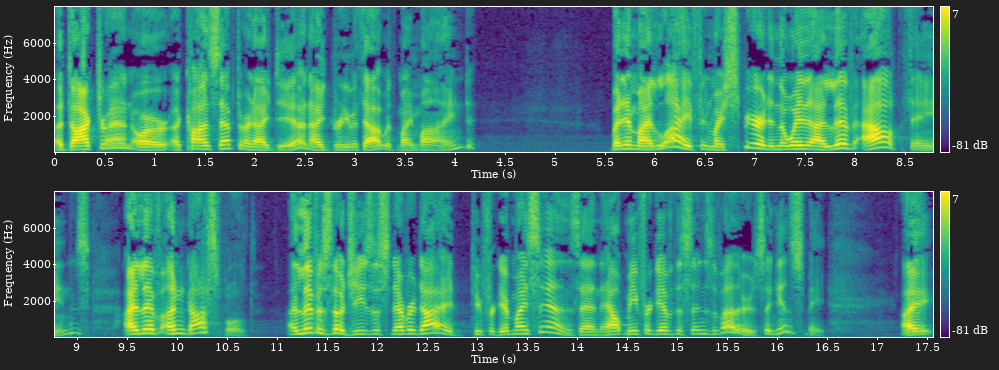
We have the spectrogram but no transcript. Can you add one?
a doctrine or a concept or an idea, and I agree with that with my mind. But in my life, in my spirit, in the way that I live out things, I live ungospeled. I live as though Jesus never died to forgive my sins and help me forgive the sins of others against me. I,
